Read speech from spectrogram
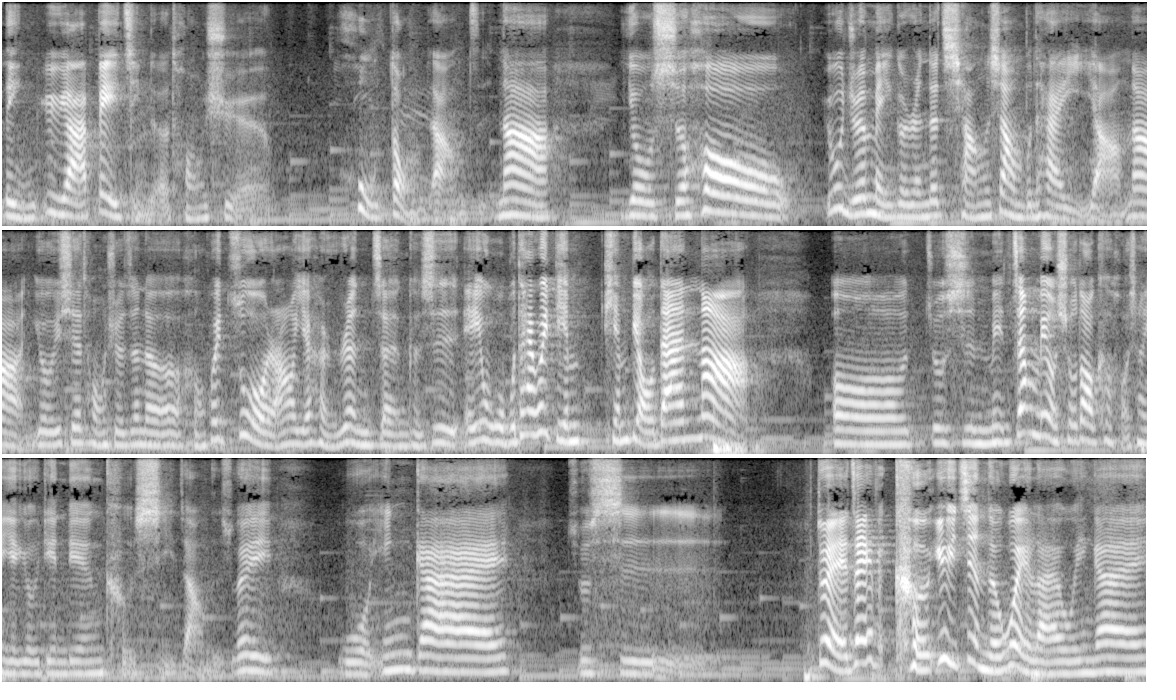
领域啊背景的同学互动这样子。那有时候，因为我觉得每个人的强项不太一样，那有一些同学真的很会做，然后也很认真，可是哎，我不太会填填表单，那呃，就是没这样没有收到课，好像也有一点点可惜这样子，所以。我应该就是对，在可预见的未来，我应该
